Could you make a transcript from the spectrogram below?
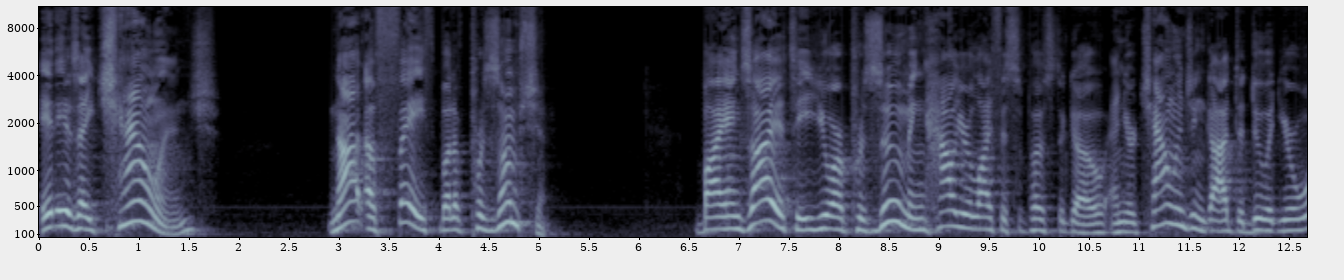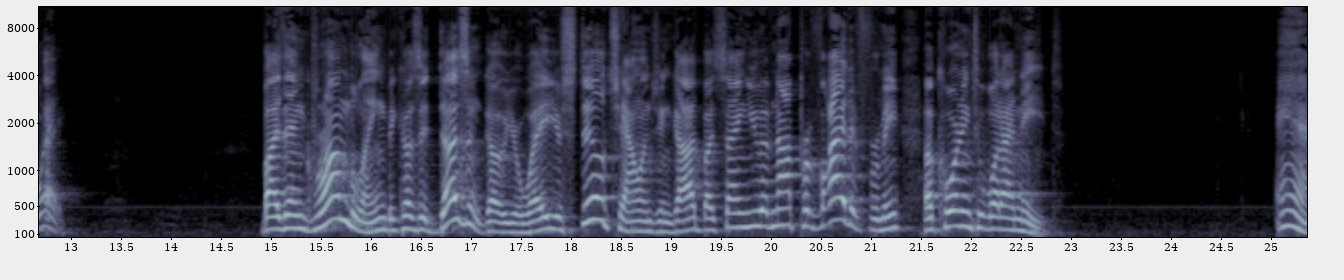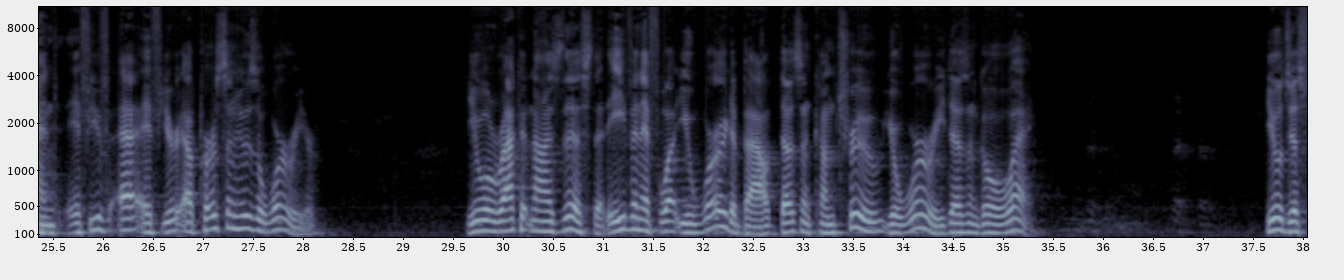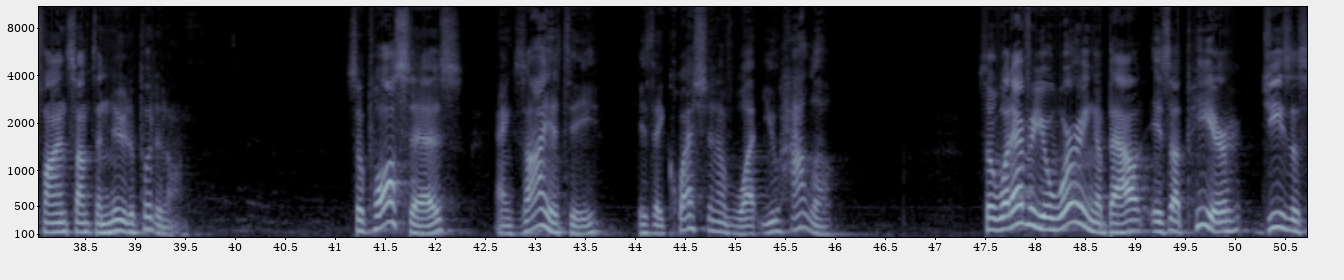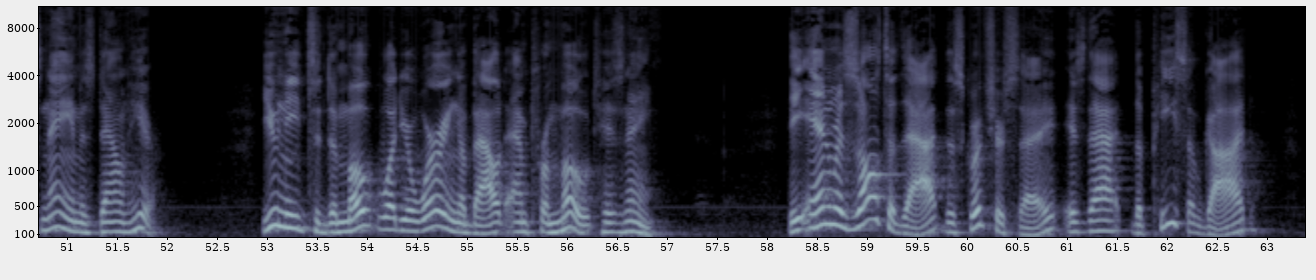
It is a challenge, not of faith, but of presumption. By anxiety, you are presuming how your life is supposed to go, and you're challenging God to do it your way. By then grumbling because it doesn't go your way, you're still challenging God by saying, You have not provided for me according to what I need. And if, you've, uh, if you're a person who's a worrier, you will recognize this that even if what you worried about doesn't come true, your worry doesn't go away you'll just find something new to put it on. So Paul says anxiety is a question of what you hallow. So whatever you're worrying about is up here, Jesus' name is down here. You need to demote what you're worrying about and promote his name. The end result of that, the scriptures say, is that the peace of God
